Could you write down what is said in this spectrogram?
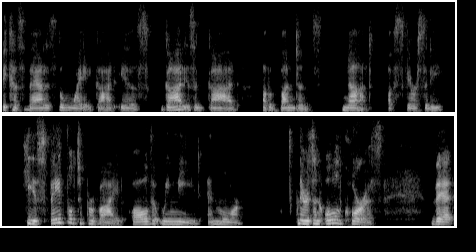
because that is the way God is. God is a God of abundance, not of scarcity. He is faithful to provide all that we need and more. There's an old chorus that,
